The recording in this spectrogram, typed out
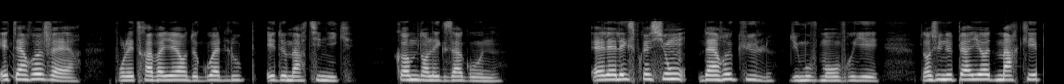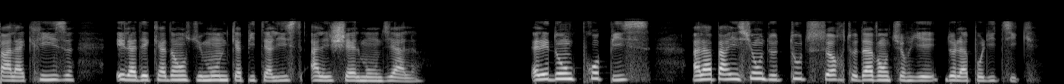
est un revers pour les travailleurs de Guadeloupe et de Martinique, comme dans l'Hexagone. Elle est l'expression d'un recul du mouvement ouvrier dans une période marquée par la crise et la décadence du monde capitaliste à l'échelle mondiale. Elle est donc propice à l'apparition de toutes sortes d'aventuriers de la politique.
